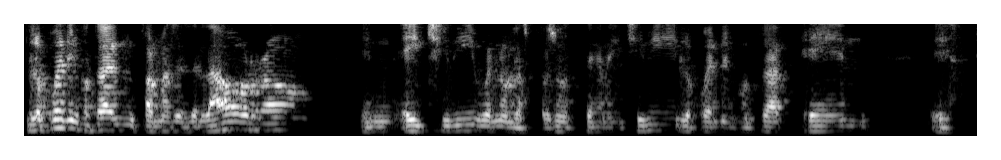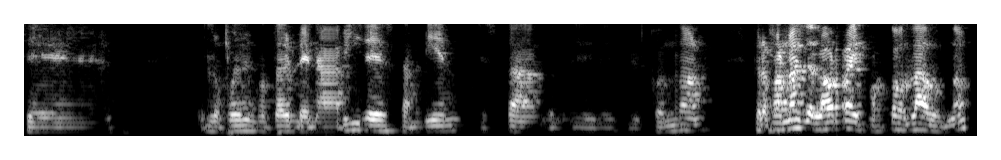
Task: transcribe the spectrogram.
lo pueden encontrar en farmacias del ahorro, en HIV, bueno, las personas que tengan HIV, lo pueden encontrar en, este, lo pueden encontrar en Benavides también, está el, el condón, pero farmacias del ahorro hay por todos lados, ¿no?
